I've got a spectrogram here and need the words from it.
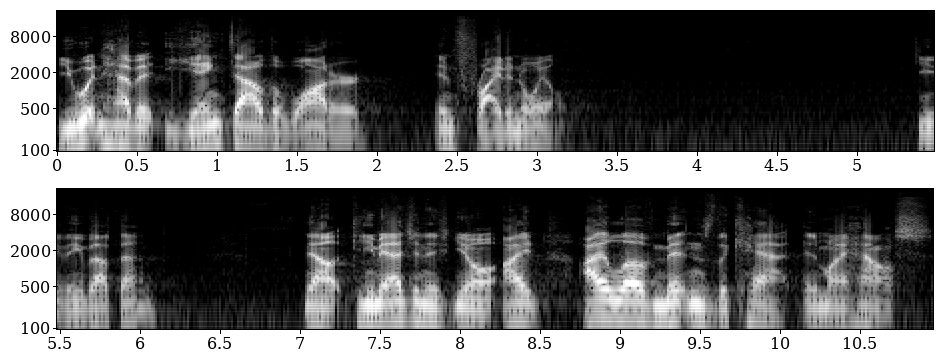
you wouldn't have it yanked out of the water and fried in oil. Can you think about that? Now, can you imagine if, you know, I, I love Mittens the cat in my house,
